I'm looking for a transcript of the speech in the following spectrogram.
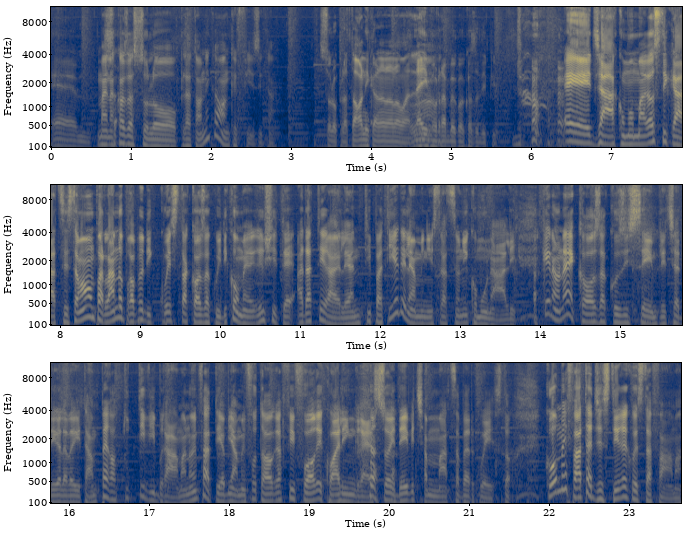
Ehm, Ma è una so- cosa solo platonica o anche fisica? Solo platonica, no, no, no, ma lei Ah. vorrebbe qualcosa di più. Eh Giacomo, ma sti cazzi, stavamo parlando proprio di questa cosa qui, di come riuscite ad attirare le antipatie delle amministrazioni comunali, che non è cosa così semplice a dire la verità, però tutti vi bramano, infatti abbiamo i fotografi fuori qua all'ingresso e David ci ammazza per questo. Come fate a gestire questa fama?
